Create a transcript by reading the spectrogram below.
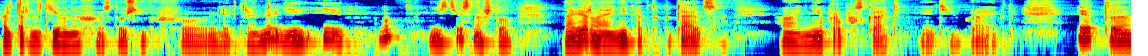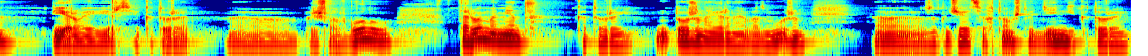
альтернативных источников электроэнергии. И, ну, естественно, что, наверное, они как-то пытаются не пропускать эти проекты. Это первая версия, которая э, пришла в голову. Второй момент, который ну, тоже, наверное, возможен, э, заключается в том, что деньги, которые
